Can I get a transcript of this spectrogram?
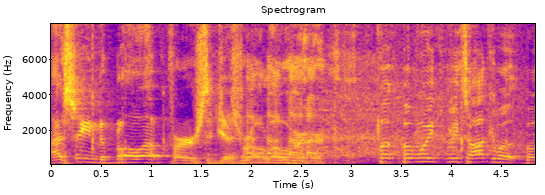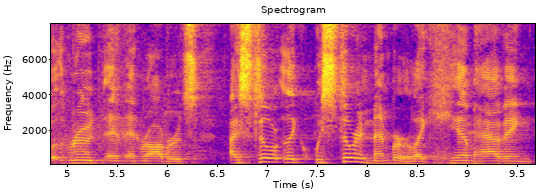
I seem to blow up first and just roll over. But but when we, we talk about both Rude and, and Roberts, I still like we still remember like him having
